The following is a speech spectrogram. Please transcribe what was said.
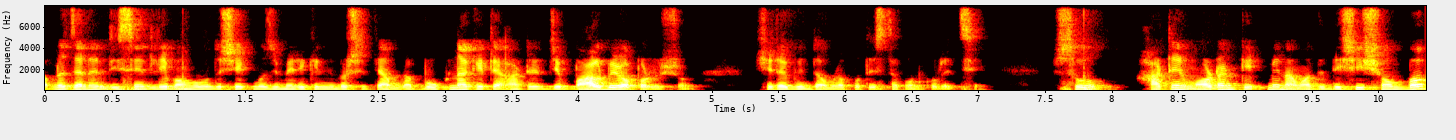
আপনারা জানেন রিসেন্টলি বঙ্গবন্ধু শেখ মুজিব মেডিকেল ইউনিভার্সিটিতে আমরা বুক না কেটে হার্টের যে বাল্বের অপারেশন সেটাও কিন্তু আমরা প্রতিস্থাপন করেছি। সো হার্টের মডার্ন ট্রিটমেন্ট আমাদের দেশেই সম্ভব।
